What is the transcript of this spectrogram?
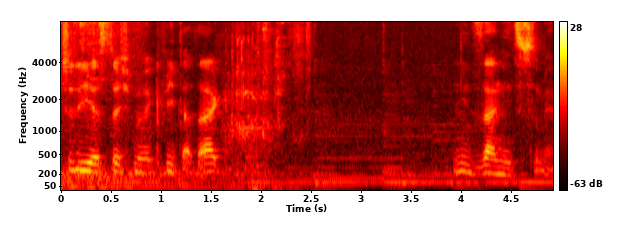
Czyli jesteśmy kwita, tak? Nic za nic w sumie.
